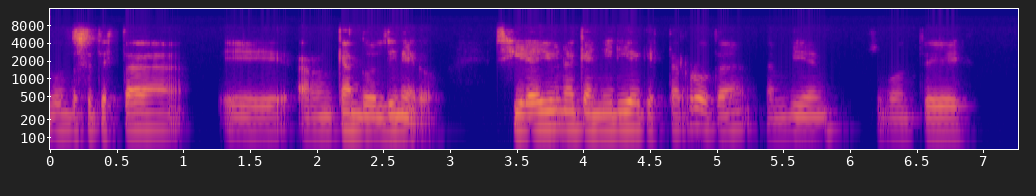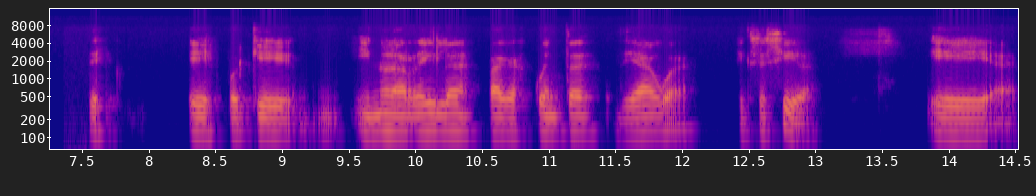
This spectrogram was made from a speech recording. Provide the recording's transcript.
dónde se te está eh, arrancando el dinero. Si hay una cañería que está rota, también, suponte, es, porque, y no la arreglas, pagas cuentas de agua excesiva. Eh,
